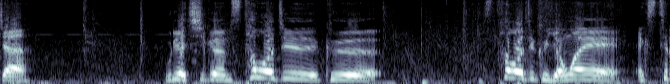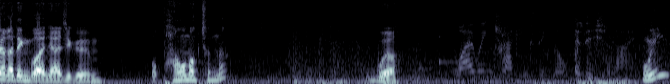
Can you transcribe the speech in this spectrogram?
진짜 우리가 지금 스타워즈 그 스타워즈 그 영화의 엑스트라가 된 거 아니야 지금 어 방어막 쳤나? 어, 뭐야. 오잉?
